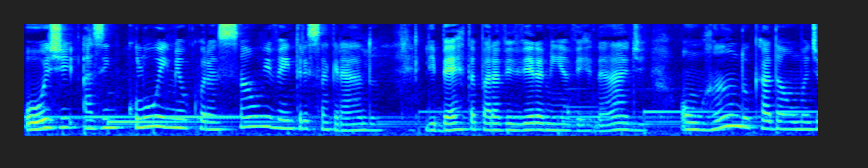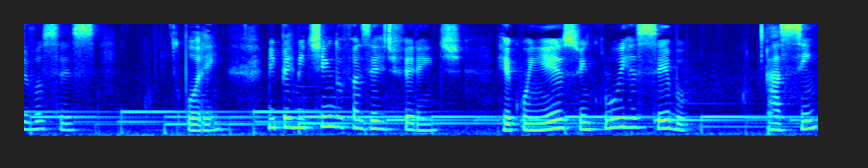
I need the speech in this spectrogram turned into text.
Hoje as incluo em meu coração e ventre sagrado, liberta para viver a minha verdade, honrando cada uma de vocês. Porém, me permitindo fazer diferente. Reconheço, incluo e recebo Assim,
